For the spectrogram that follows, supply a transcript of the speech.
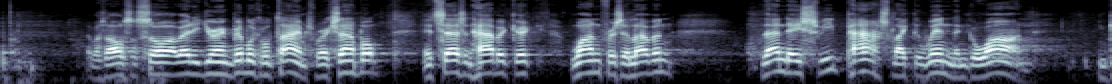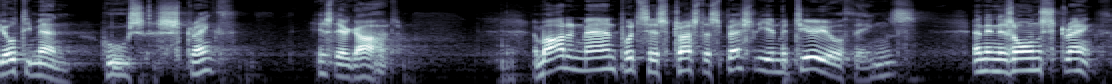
It was also so already during biblical times. For example, it says in Habakkuk 1, verse 11, Then they sweep past like the wind and go on, guilty men whose strength is their God. A modern man puts his trust especially in material things and in his own strength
